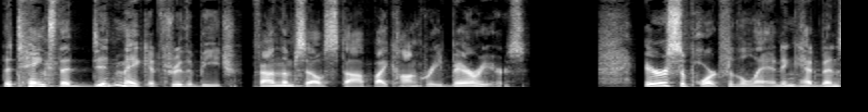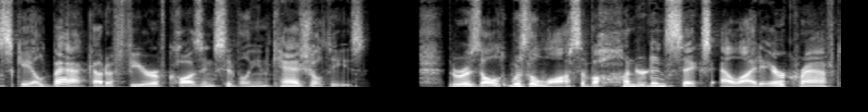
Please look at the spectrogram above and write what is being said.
The tanks that did make it through the beach found themselves stopped by concrete barriers. Air support for the landing had been scaled back out of fear of causing civilian casualties. The result was the loss of 106 Allied aircraft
